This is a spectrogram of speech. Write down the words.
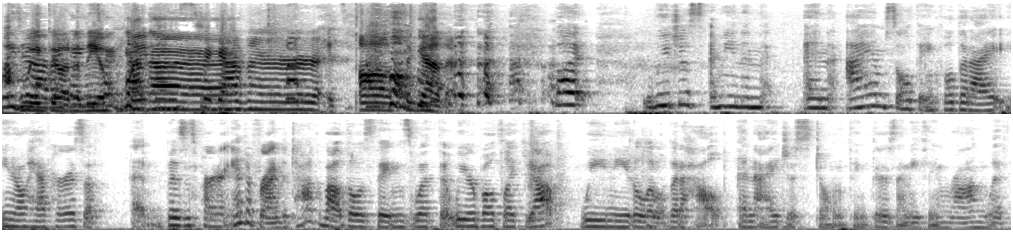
we, we go to the appointments together. It's all together. but we just i mean and and i am so thankful that i you know have her as a, a business partner and a friend to talk about those things with that we were both like yep we need a little bit of help and i just don't think there's anything wrong with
